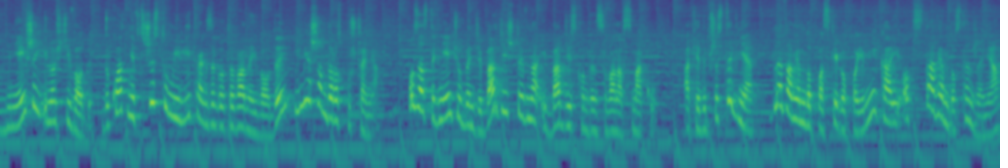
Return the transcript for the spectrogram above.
w mniejszej ilości wody, dokładnie w 300 ml zagotowanej wody i mieszam do rozpuszczenia. Po zastygnięciu będzie bardziej sztywna i bardziej skondensowana w smaku, a kiedy przystygnie, wlewam ją do płaskiego pojemnika i odstawiam do stężenia.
